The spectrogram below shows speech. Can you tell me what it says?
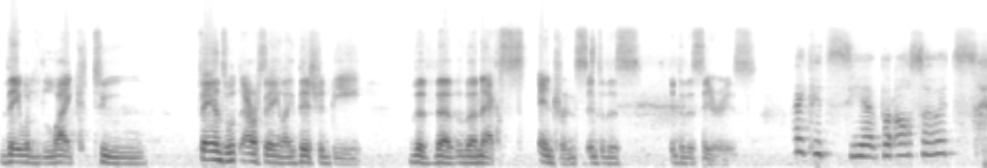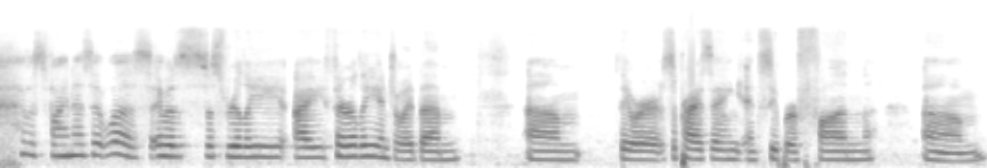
they would like to. Fans are saying like this should be the the the next entrance into this into the series. I could see it, but also it's it was fine as it was. It was just really I thoroughly enjoyed them. Um, they were surprising and super fun. Um,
